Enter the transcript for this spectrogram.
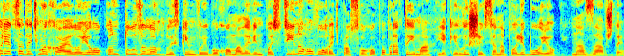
Поряд сидить Михайло. Його контузило близьким вибухом, але він постійно говорить про свого побратима, який лишився на полі бою назавжди.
